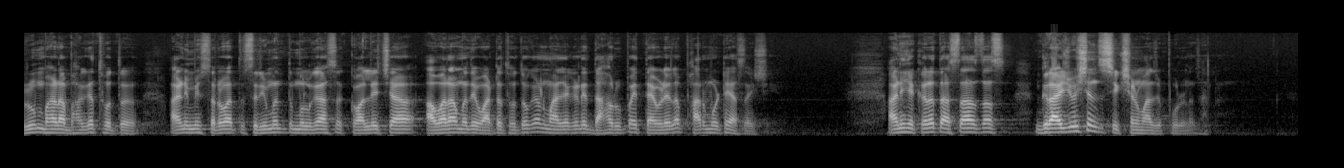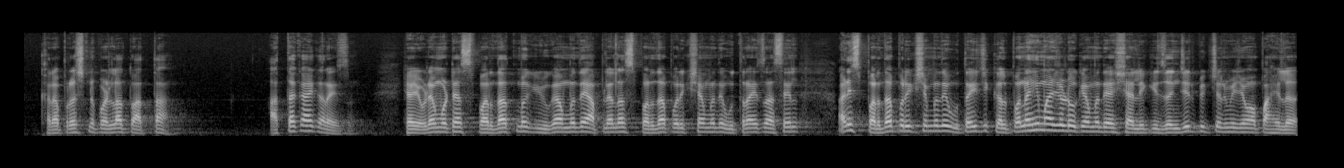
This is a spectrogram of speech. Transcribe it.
रूम भाडा भागत होतं आणि मी सर्वात श्रीमंत मुलगा असं कॉलेजच्या आवारामध्ये वाटत होतो कारण माझ्याकडे दहा रुपये त्यावेळेला फार मोठे असायचे. आणि हे करत असता असताच ग्रॅज्युएशनचं शिक्षण माझं पूर्ण झालं. खरा प्रश्न पडला तो आत्ता. आत्ता काय करायचं? ह्या एवढ्या मोठ्या स्पर्धात्मक युगामध्ये आपल्याला स्पर्धा परीक्षामध्ये उतरायचं असेल आणि स्पर्धा परीक्षेमध्ये उतरायची कल्पनाही माझ्या डोक्यामध्ये अशी आली की जंजीर पिक्चर मी जेव्हा पाहिलं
